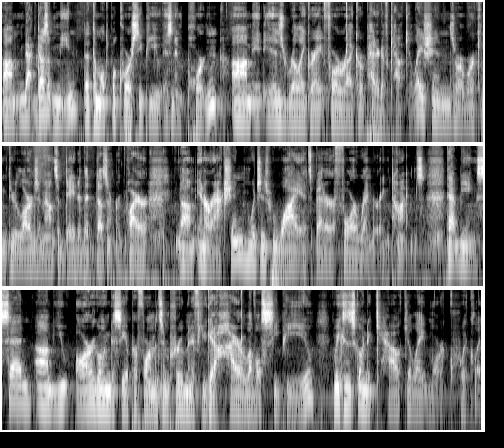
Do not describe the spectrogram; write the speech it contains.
Um, that doesn't mean that the multiple core CPU isn't important. Um, it is really great for like repetitive calculations or working through large amounts of data that doesn't require um, interaction, which is why it's better for rendering times. That being said, um, you are going to see a performance improvement if you get a higher level CPU because it's going to calculate more quickly.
